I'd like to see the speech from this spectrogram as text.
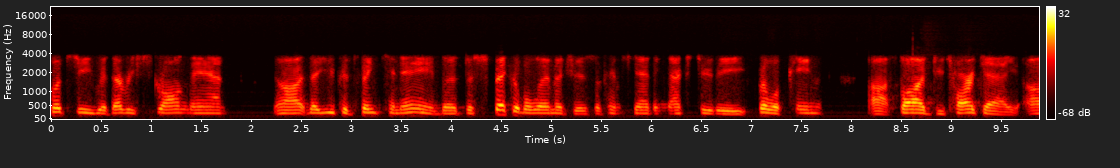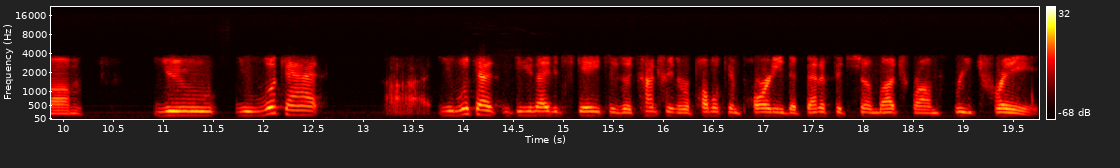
footsie with every strong man uh, that you could think to name. The despicable images of him standing next to the Philippine uh, thug Duterte. Um, you you look at uh, you look at the United States as a country in the Republican Party that benefits so much from free trade.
